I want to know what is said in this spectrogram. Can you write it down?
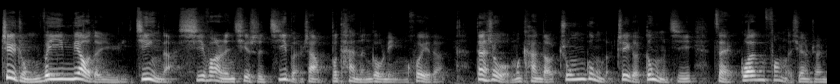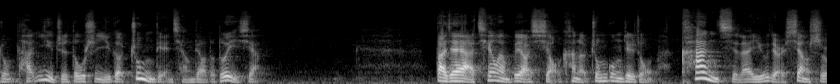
这种微妙的语境呢，西方人其实基本上不太能够领会的。但是，我们看到中共的这个动机，在官方的宣传中，它一直都是一个重点强调的对象。大家呀，千万不要小看了中共这种看起来有点像是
